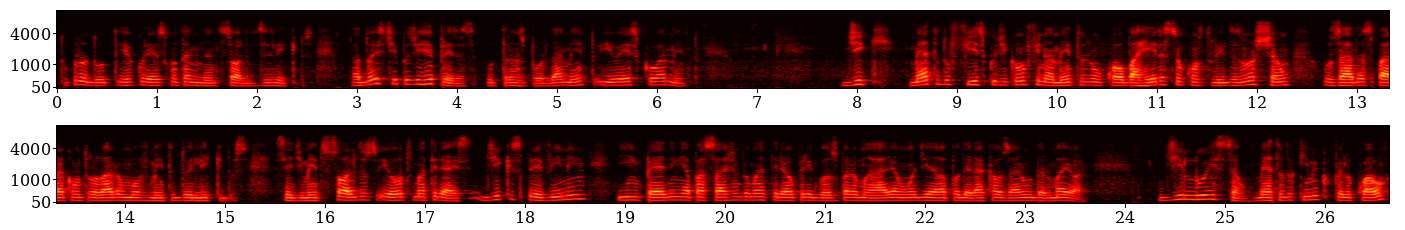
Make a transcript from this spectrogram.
do produto e recolher os contaminantes sólidos e líquidos. Há dois tipos de represas, o transbordamento e o escoamento. DIC método físico de confinamento no qual barreiras são construídas no chão usadas para controlar o movimento de líquidos, sedimentos sólidos e outros materiais. Diques previnem e impedem a passagem do material perigoso para uma área onde ela poderá causar um dano maior. Diluição método químico pelo qual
